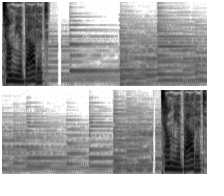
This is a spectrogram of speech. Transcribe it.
Tell me about it. Tell me about it.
